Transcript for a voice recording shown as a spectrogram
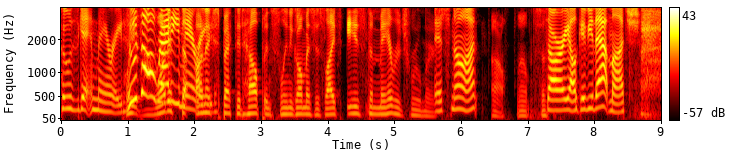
Who's getting married? Who's already what if the married? unexpected help in Selena Gomez's life is the marriage rumors. it's not. oh well. Sorry, I'll give you that much.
